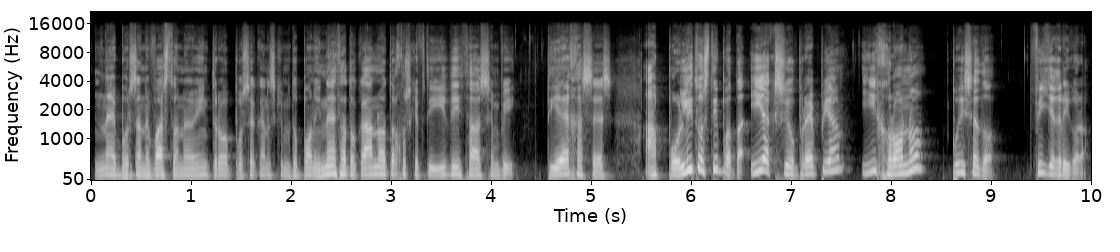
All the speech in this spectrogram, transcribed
Ναι, μπορείς να ανεβάσεις το νέο intro όπως έκανες και με το πόνι. Ναι, θα το κάνω, το έχω σκεφτεί ήδη, θα συμβεί. Τι έχασες, απολύτως τίποτα. Ή αξιοπρέπεια ή χρόνο που είσαι εδώ. Φύγε γρήγορα.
